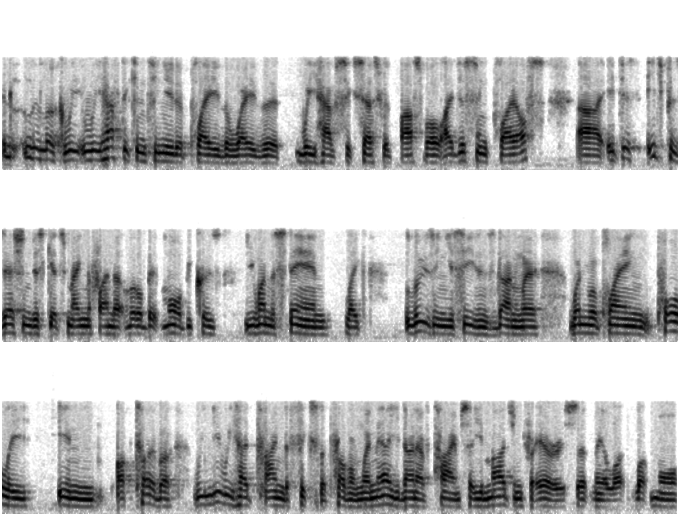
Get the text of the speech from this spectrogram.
Look, we, we have to continue to play the way that we have success with basketball. I just think playoffs, uh, it just each possession just gets magnified that little bit more because you understand like losing your season's done. Where when we're playing poorly in October, we knew we had time to fix the problem. Where now you don't have time, so your margin for error is certainly a lot lot more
